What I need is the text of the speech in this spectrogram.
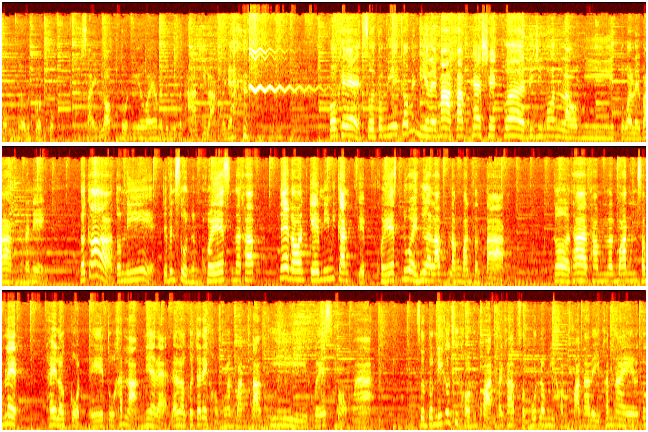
ผมเผลอไปกดปกใส่ล็อกตัวนี้ไว้มันจะมีปัญหาทีหลังไหมเนี่ย โอเค ส่วนตัวนี้ก็ไม่มีอะไรมากครับ แค่เช็คว่าดิจิมอนเรามีตัวอะไรบ้างเท่านั้นเอง แล้วก็ตัวนี้จะเป็นส่วนของเควสนะครับ แน่นอนเกมนี้มีการเก็บเควสด้วยเพื่อรับรางวัลต่างๆ ก็ถ้าทำรางวัลสำเร็จให้เรากด A ตัวขั้นหลังเนี่ยแหละ แล้วเราก็จะได้ของรางวัลตามที่เควสบอกมา ส่วนตัวนี้ก็คือของขวัญนะครับ สมมุติเรามีของขวัญอะไรอยู่ข้างใน แล้วก็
